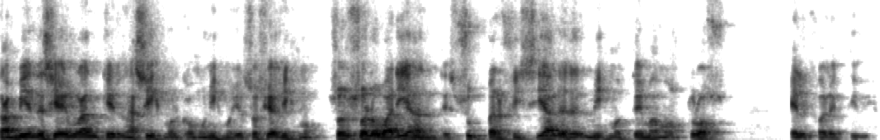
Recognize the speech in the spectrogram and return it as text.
También decía Ayn que el nazismo, el comunismo y el socialismo son solo variantes superficiales del mismo tema monstruoso, el colectivismo.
